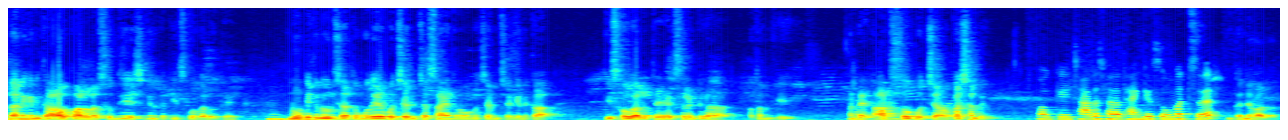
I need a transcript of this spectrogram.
దాని కనుక ఆవు పాలలో శుద్ధి చేసి కనుక తీసుకోగలిగితే నూటికి నూరు శాతం ఉదయం ఒక చెంచా సాయంత్రం ఒక చెంచా కనుక తీసుకోగలిగితే ఎక్సలెంట్గా అతనికి అంటే హార్ట్ స్ట్రోక్ వచ్చే అవకాశం లేదు. ఓకే. చాలా చాలా thank you so much sir. ధన్యవాదాలు.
